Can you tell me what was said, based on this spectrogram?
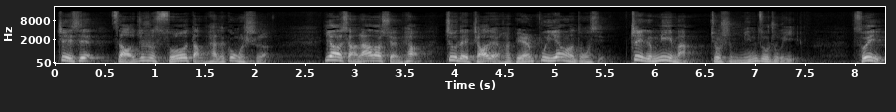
这些早就是所有党派的共识了。要想拉到选票，就得找点和别人不一样的东西。这个密码就是民族主义。所以，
